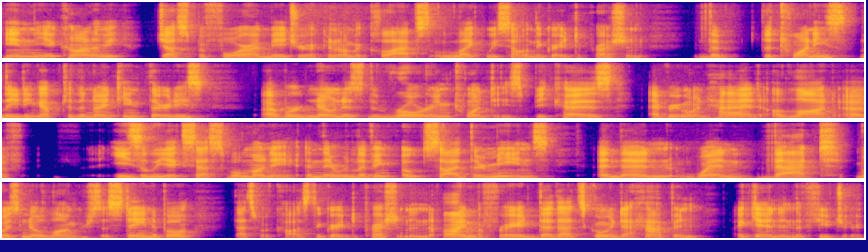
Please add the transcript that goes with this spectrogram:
in the economy just before a major economic collapse, like we saw in the Great Depression. The, the 20s leading up to the 1930s uh, were known as the roaring 20s because everyone had a lot of easily accessible money and they were living outside their means. And then when that was no longer sustainable, that's what caused the Great Depression. And I'm afraid that that's going to happen again in the future.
